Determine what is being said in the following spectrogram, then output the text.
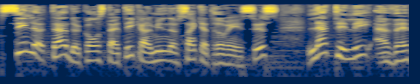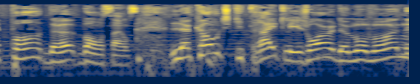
C'est le temps de constater qu'en 1986, la télé avait pas de bon sens. Le coach qui traite les joueurs de Momoun,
